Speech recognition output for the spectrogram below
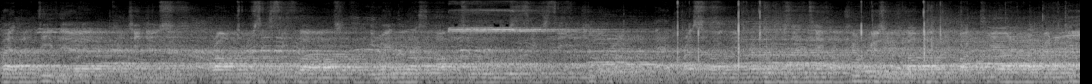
Roulette D there uh, continues. Round of 16 pounds, the weight class up to 60 kilograms. Wrestler in representing Kyrgyz Republic, Bakhtiar Akberdiyev.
